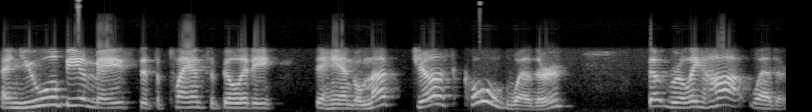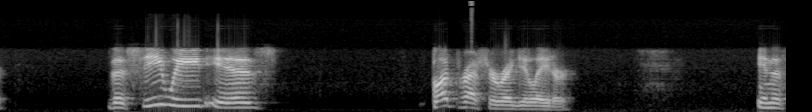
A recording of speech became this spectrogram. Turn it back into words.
and you will be amazed at the plant's ability to handle not just cold weather, but really hot weather. The seaweed is blood pressure regulator. In the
